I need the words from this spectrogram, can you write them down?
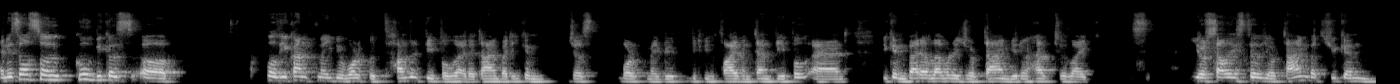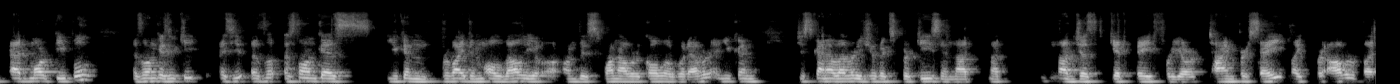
and it's also cool because uh, well you can't maybe work with 100 people at a time but you can just work maybe between 5 and 10 people and you can better leverage your time you don't have to like you're selling still your time but you can add more people as long as you keep as, you, as, as long as you can provide them all value on this one hour call or whatever and you can just kind of leverage your expertise and not not not just get paid for your time per se, like per hour, but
